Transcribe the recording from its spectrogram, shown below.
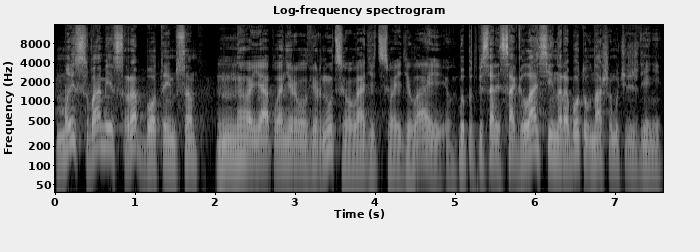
мы с вами сработаемся. Но я планировал вернуться, уладить свои дела и... Вы подписали согласие на работу в нашем учреждении.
